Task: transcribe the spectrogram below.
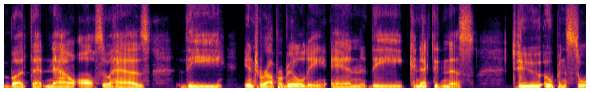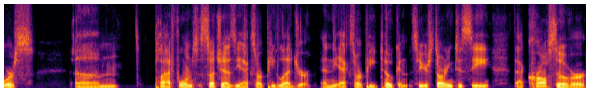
but that now also has the interoperability and the connectedness to open source um, platforms such as the XRP ledger and the XRP token. So you're starting to see that crossover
